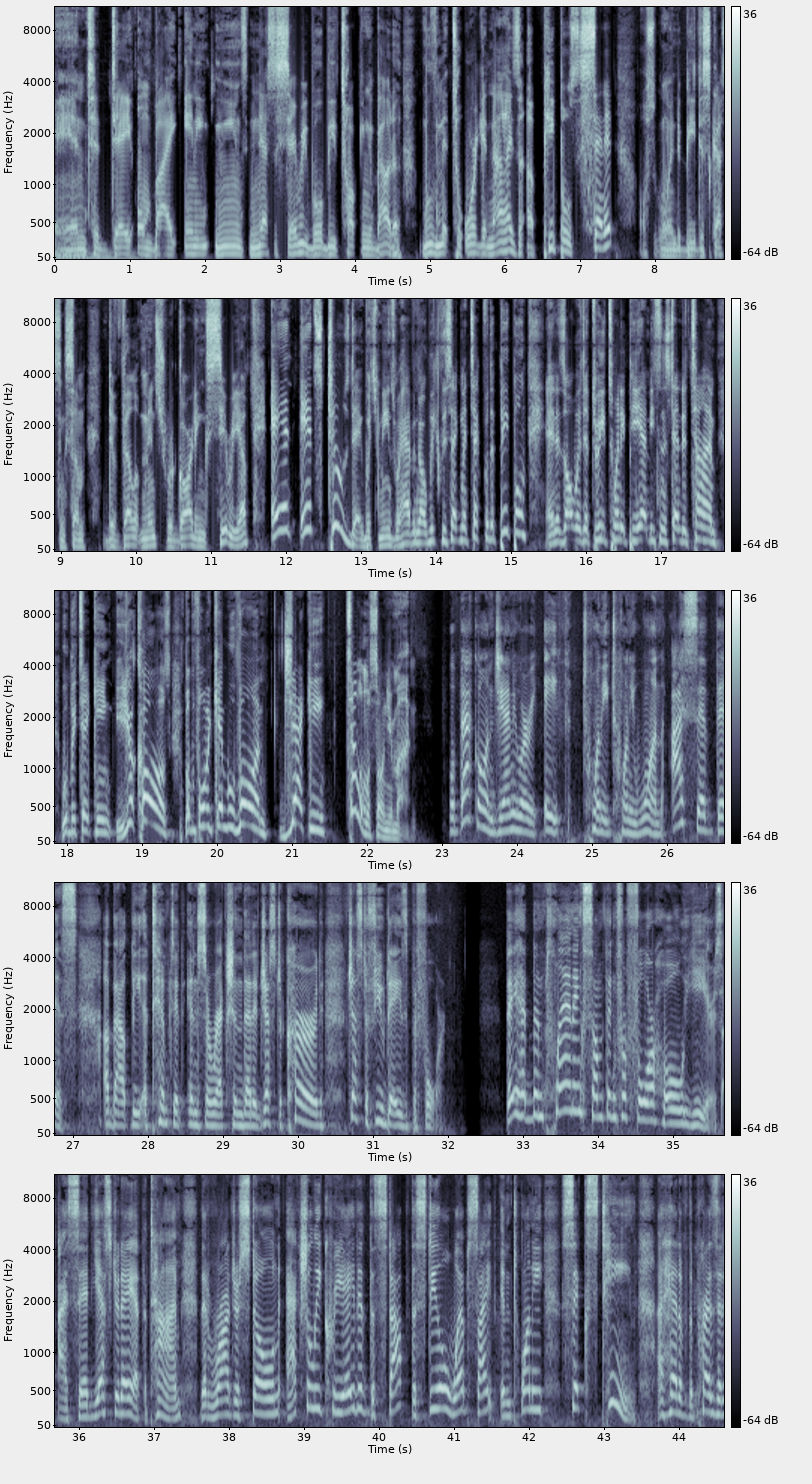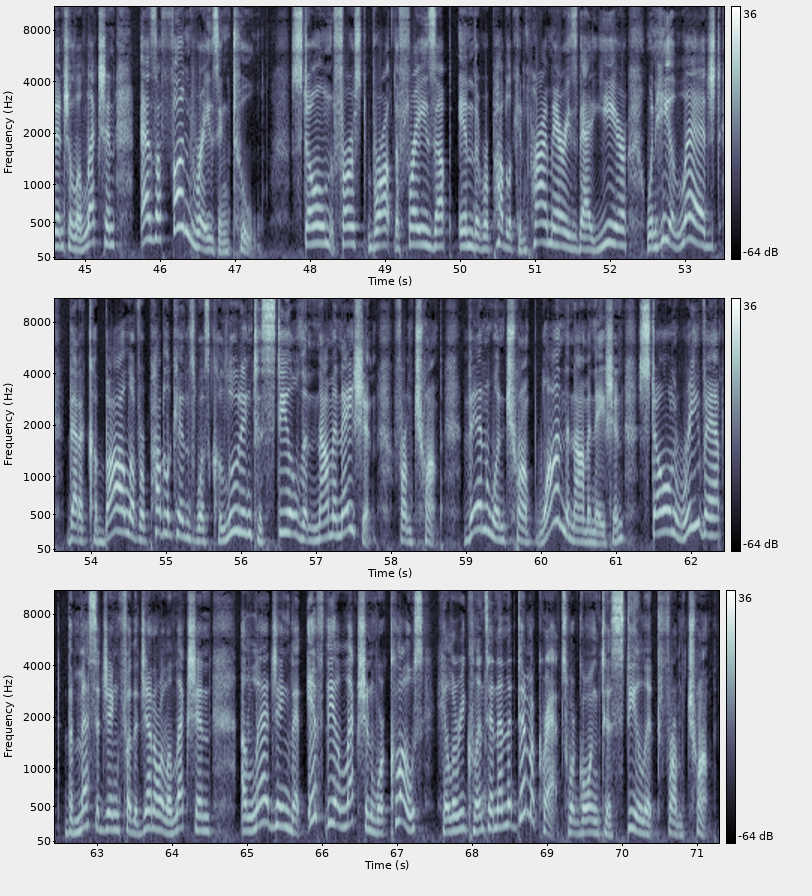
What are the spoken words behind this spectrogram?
And today on By Any Means Necessary, we'll be talking about a movement to organize a People's Senate. Also going to be discussing some developments regarding Syria. And it's Tuesday, which means we're having our weekly segment Tech for the People. And as always at 3.20 p.m. Eastern Standard Time, we'll be taking your calls. But before we can move on, Jacquie, tell them what's on your mind. Well, back on January 8th, 2021, I said this about the attempted insurrection that had just occurred just a few days before. They had been planning something for four whole years. I said yesterday at the time that Roger Stone actually created the Stop the Steal website in 2016, ahead of the presidential election, as a fundraising tool. Stone first brought the phrase up in the Republican primaries that year when he alleged that a cabal of Republicans was colluding to steal the nomination from Trump. Then, when Trump won the nomination, Stone revamped the messaging for the general election, alleging that if the election were close, Hillary Clinton and the Democrats were going to steal it from Trump.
